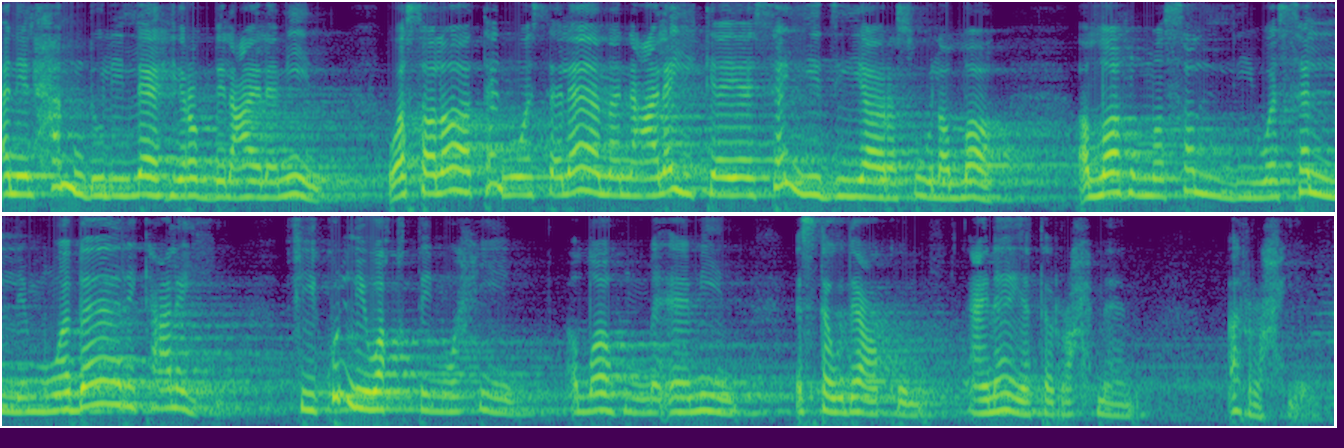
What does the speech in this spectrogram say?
أن الحمد لله رب العالمين وصلاة وسلاما عليك يا سيدي يا رسول الله اللهم صل وسلم وبارك عليه في كل وقت وحين اللهم آمين. استودعكم عناية الرحمن الرحيم.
